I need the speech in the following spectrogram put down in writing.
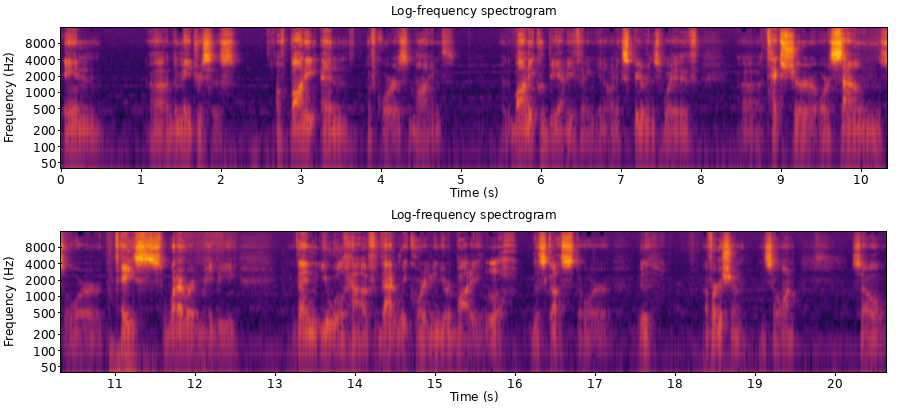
in uh, the matrices of body and, of course, mind. The body could be anything, you know, an experience with uh, texture or sounds or tastes, whatever it may be. Then you will have that recorded in your body. Ugh, disgust or ugh, aversion and so on. So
